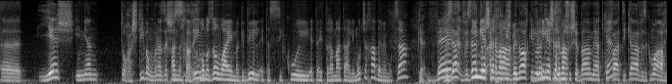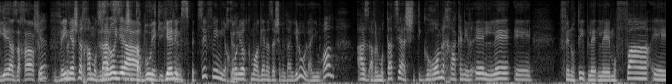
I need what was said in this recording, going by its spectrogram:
אה, יש עניין תורשתי במובן הזה. שזכרים... כרומוזום Y מגדיל את הסיכוי, את, את רמת האלימות שלך בממוצע, כן. ו- וזה, וזה אתה, יש אתה לך- מרגיש בנוח כאילו להגיד שזה לך- משהו שבא מהתקופה כן. העתיקה, וזה כמו האריה הזכר. ש... כן? ואם ו- יש לך לא מוטציה תרבות, כי- בגנים כן. ספציפיים, יכול כן. להיות כמו הגן הזה שבינתיים גילו, אולי יהיו עוד, אז, אבל מוטציה שתגרום לך כנראה לפנוטיפ, למופע אה,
